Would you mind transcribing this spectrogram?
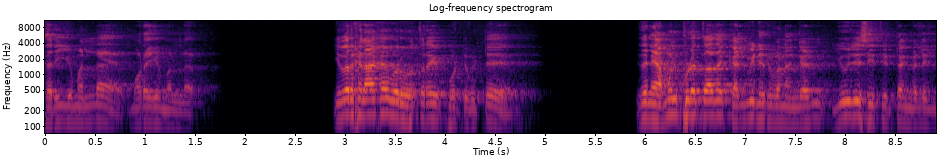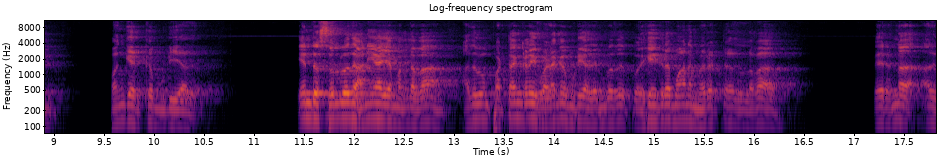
சரியுமல்ல முறையுமல்ல. இவர்களாக ஒரு உத்தரவை போட்டுவிட்டு இதனை அமுல்படுத்தாத கல்வி நிறுவனங்கள் யுஜிசி திட்டங்களில் பங்கேற்க முடியாது என்று சொல்வது அநியாயம் அல்லவா? அதுவும் பட்டங்களை வழங்க முடியாது என்பது பயங்கரமான மிரட்டல் அல்லவா? வேற என்ன அது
